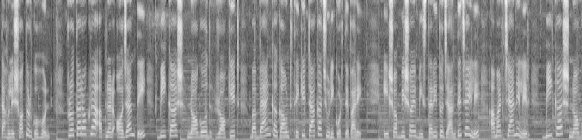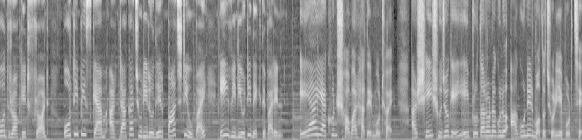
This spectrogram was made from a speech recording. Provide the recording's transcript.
তাহলে সতর্ক হন। প্রতারকরা আপনার অজান্তেই বিকাশ, নগদ, রকেট বা ব্যাংক অ্যাকাউন্ট থেকে টাকা চুরি করতে পারে। এসব বিষয়ে বিস্তারিত জানতে চাইলে আমার চ্যানেলের bKash, Nagad, Rocket fraud, OTP scam আর টাকা চুরি রোধের পাঁচটি উপায় এই ভিডিওটি দেখতে পারেন। এআই এখন সবার হাতের মুঠোয় আর সেই সুযোগেই এই প্রতারণাগুলো আগুনের মতো ছড়িয়ে পড়ছে।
